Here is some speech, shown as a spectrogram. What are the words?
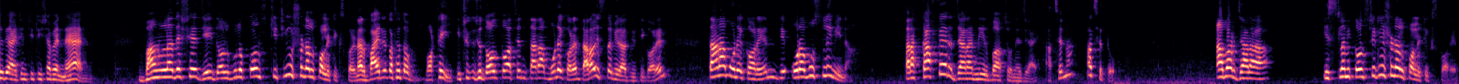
যদি আইডেন্টিটি হিসাবে নেন, বাংলাদেশে যেই দলগুলো কনস্টিটিউশনাল পলিটিক্স করেন, আর বাইরের কথা তো বটেই, কিছু কিছু দল তো আছেন তারা মনে করেন, তারাও ইসলামী রাজনীতি করেন, তারা মনে করেন যে ওরা মুসলিমই না। তারা কাফের যারা নির্বাচনে যায়, আছে না? আছে তো। আবার যারা ইসলামী কনস্টিটিউশনাল পলিটিক্স করেন,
